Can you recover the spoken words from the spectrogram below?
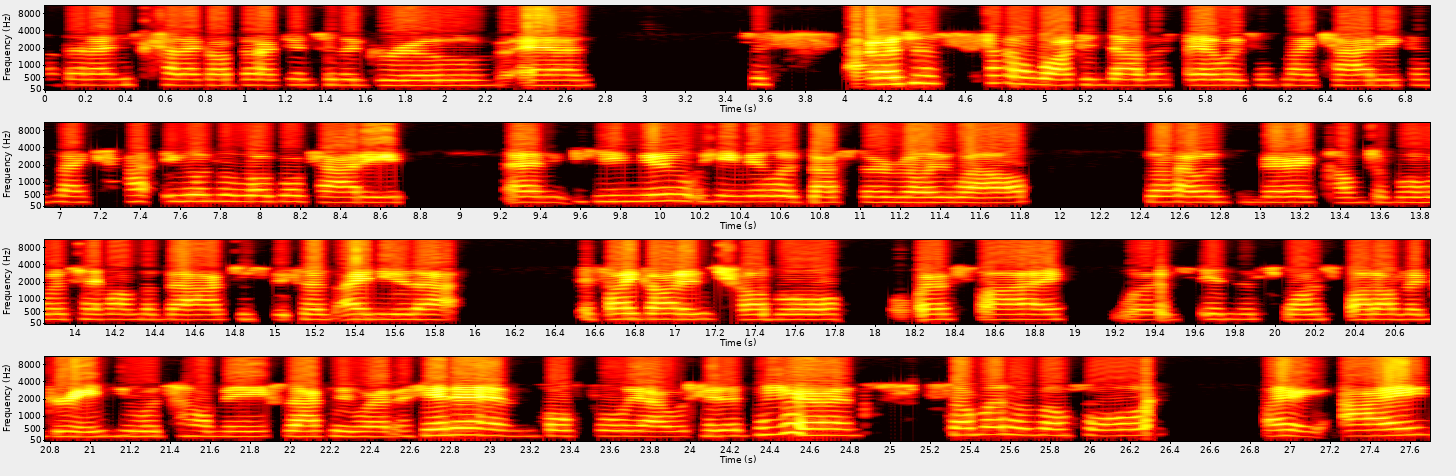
but then I just kind of got back into the groove and just I was just kind of walking down the fairways with my caddy because my cat he was a local caddy and he knew he knew Augusta really well. So I was very comfortable with him on the back just because I knew that if I got in trouble or if I was in this one spot on the green, he would tell me exactly where to hit it, and hopefully I would hit it there. And some of the holes, like I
